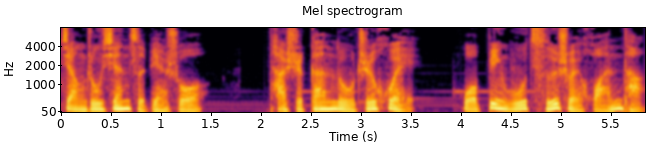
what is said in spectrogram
绛珠仙子便说：“他是甘露之惠，我并无此水还他，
